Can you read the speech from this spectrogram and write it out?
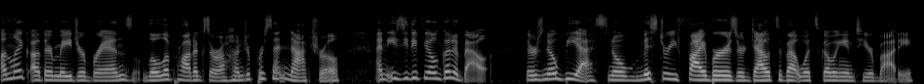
unlike other major brands, Lola products are 100% natural and easy to feel good about. There's no BS, no mystery fibers or doubts about what's going into your body.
